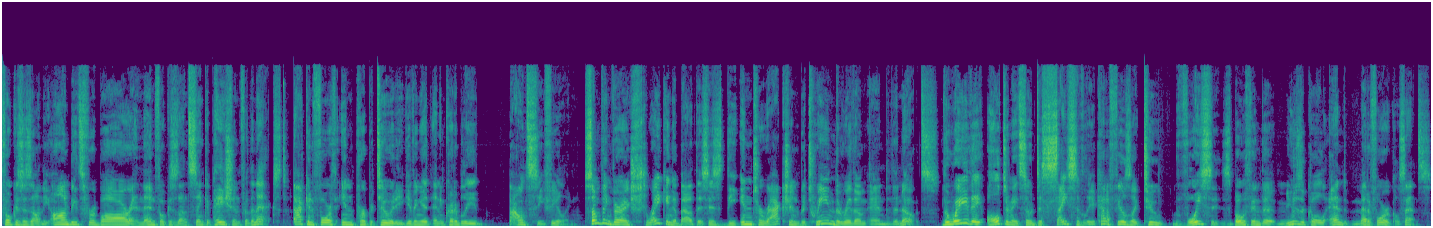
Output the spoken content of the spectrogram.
Focuses on the on beats for a bar and then focuses on syncopation for the next. Back and forth in perpetuity, giving it an incredibly bouncy feeling. Something very striking about this is the interaction between the rhythm and the notes. The way they alternate so decisively, it kind of feels like two voices, both in the musical and metaphorical sense.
